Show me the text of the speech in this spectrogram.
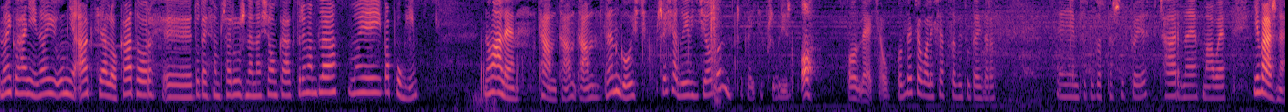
Moi kochani, no i u mnie akcja, lokator. Yy, tutaj są przeróżne nasionka, które mam dla mojej papugi. No ale tam, tam, tam, ten gość przesiaduje, widzicie ogon? Czekajcie, przybliżę. O! Odleciał, odleciał, ale siadł sobie tutaj zaraz. Ja nie wiem, co to za ptaszysko jest. Czarne, małe. Nieważne.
